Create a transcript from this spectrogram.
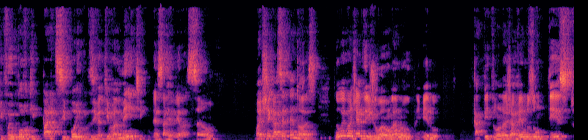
que foi o povo que participou, inclusive, ativamente dessa revelação, mas chegasse até nós. No Evangelho de João, lá no primeiro capítulo, nós já vemos um texto,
